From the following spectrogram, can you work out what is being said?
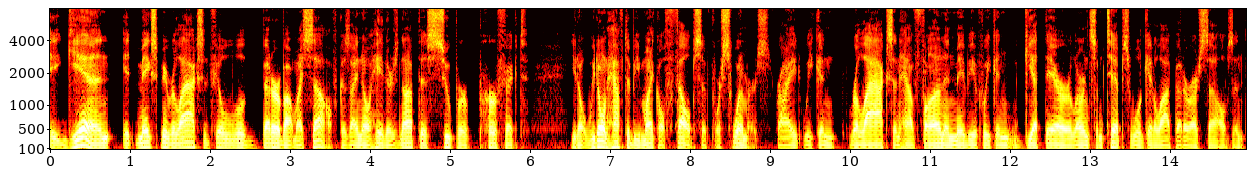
again, it makes me relax and feel a little better about myself because I know, hey, there's not this super perfect, you know, we don't have to be Michael Phelps if we're swimmers, right? We can relax and have fun, and maybe if we can get there or learn some tips, we'll get a lot better ourselves. And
